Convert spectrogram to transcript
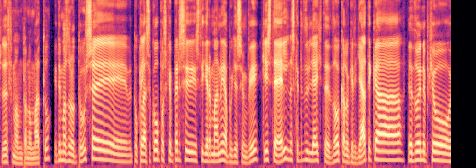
δεν θυμάμαι το όνομά του. Γιατί μας ρωτούσε το κλασικό όπως και πέρσι στη Γερμανία που είχε συμβεί. Και είστε Έλληνες και τι δουλειά έχετε εδώ, καλοκαιριάτικα. Εδώ είναι πιο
